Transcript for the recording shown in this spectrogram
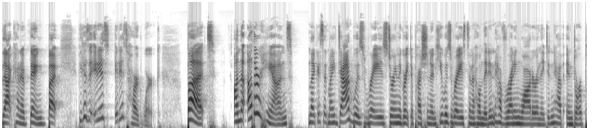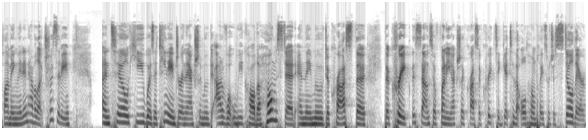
that kind of thing. But because it is it is hard work. But on the other hand like i said my dad was raised during the great depression and he was raised in a home. They didn't have running water and they didn't have indoor plumbing. They didn't have electricity until he was a teenager and they actually moved out of what we call the homestead and they moved across the the creek. This sounds so funny. Actually cross a creek to get to the old home place which is still there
